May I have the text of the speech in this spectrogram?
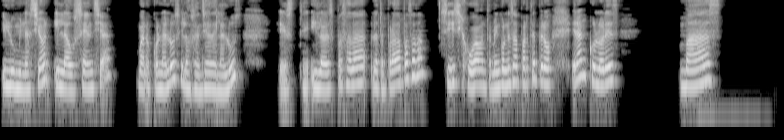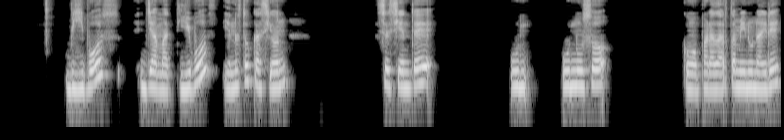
iluminación y la ausencia, bueno, con la luz y la ausencia de la luz. Este, y la vez pasada, la temporada pasada, sí, sí jugaban también con esa parte, pero eran colores más vivos, llamativos, y en esta ocasión se siente un, un uso como para dar también un aire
